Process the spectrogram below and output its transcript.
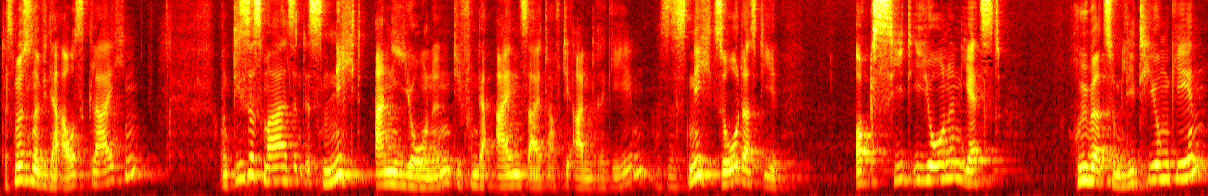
Das müssen wir wieder ausgleichen. Und dieses Mal sind es nicht Anionen, die von der einen Seite auf die andere gehen. Es ist nicht so, dass die Oxidionen jetzt rüber zum Lithium gehen,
